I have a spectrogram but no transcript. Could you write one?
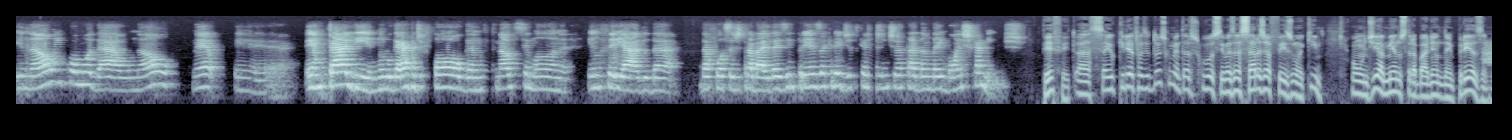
e não incomodar ou não né, é, entrar ali no lugar de folga, no final de semana e no feriado da, da força de trabalho das empresas, acredito que a gente já está dando aí bons caminhos. Perfeito. Ah, eu queria fazer dois comentários com você, mas a Sara já fez um aqui, um dia menos trabalhando na empresa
